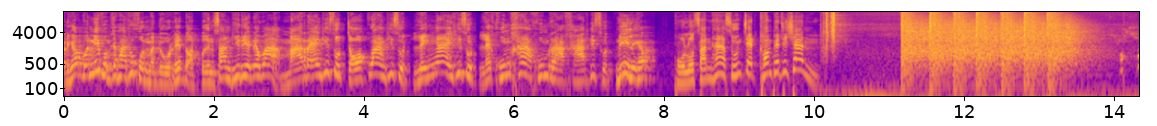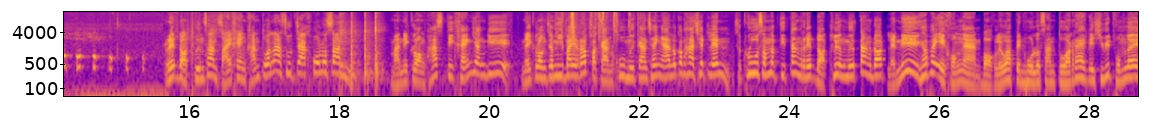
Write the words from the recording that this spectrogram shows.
วัสดีครับ วันนี้ผมจะพาทุกคนมาดูเรดดอทปืนสั้นที่เรียกได้ว่า มาแรงที่สุดจอกว้างที่สุด เล็งง่ายที่สุด และคุ้มค่าคุ้มราคาที่สุดนี่เลยครับโฮโลซัน507 Competition เรดดอทปืนสั้นสายแข่งขันตัวล่าสุดจากโฮโลซัน มาในกล่องพลาสติกแข็งอย่างดี ในกล่องจะมีใบรับประกันคู่มือการใช้งานแล้วก็ผ้าเช็ดเลนส์สกรูสำหรับติดตั้งเรดดอทเครื่องมือตั้งดอทและนี่ครับพระเอกของงานบอกเลยว่าเป็นโฮโลซันตัวแรกในชีวิตผมเลย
